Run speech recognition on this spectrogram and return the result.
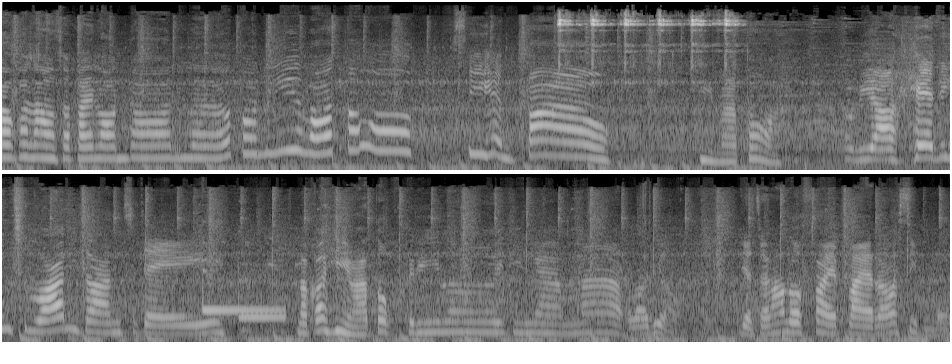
เรากำลังจะไปลอนดอนแล้วตอนนี้มาตกสีเห็นเปล่าหิมาตกอะ We are heading to London today แล้วก็หิมะตกพอดีเลยดีงามมากแล้วเดี๋ยว เดี๋ยวจะนั่งรถไฟไปแล้ว10โมง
